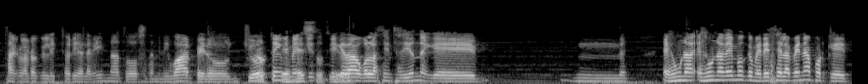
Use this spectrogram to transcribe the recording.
Está claro que la historia es la misma, todos hacen igual, pero yo Pero te- ¿qué es me, eso, me he quedado con la sensación de que mm, es una es una demo que merece la pena porque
